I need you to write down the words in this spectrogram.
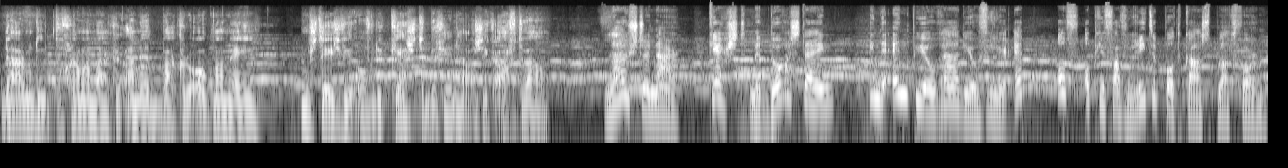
Daarom doet programmamaker Annette Bakker ook maar mee... om steeds weer over de kerst te beginnen als ik afdwaal. Luister naar Kerst met Dorrestein in de NPO Radio 4 app of op je favoriete podcastplatform.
